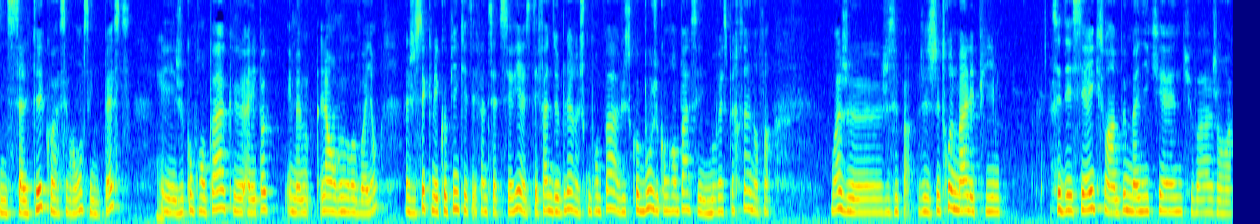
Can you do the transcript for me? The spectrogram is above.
une, saleté, quoi. C'est vraiment, c'est une peste. Mm. Et je comprends pas qu'à l'époque, et même là en re-revoyant, je sais que mes copines qui étaient fans de cette série, elles étaient fans de Blair, et je comprends pas, jusqu'au bout, je comprends pas. C'est une mauvaise personne, enfin. Moi, je, je sais pas. J'ai j'ai trop de mal. Et puis, c'est des séries qui sont un peu manichéennes, tu vois. Genre,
